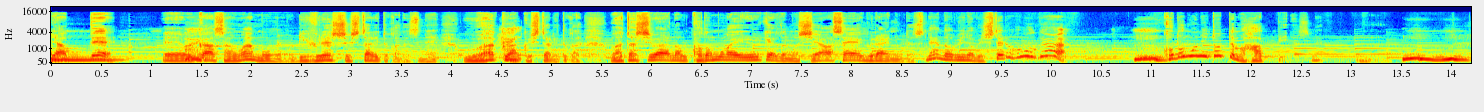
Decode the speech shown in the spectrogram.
やって、えーはい。お母さんはもうリフレッシュしたりとかですねワクワクしたりとか、私はあの子供がいるけれども幸せぐらいのですね伸び伸びしてる方がうん。子供にとってもハッピーですね。うんうん。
